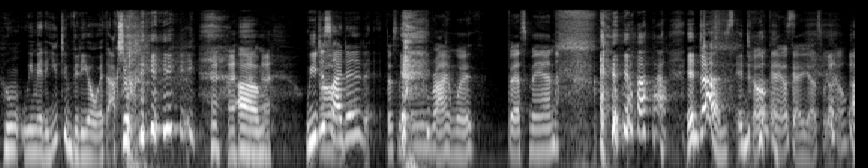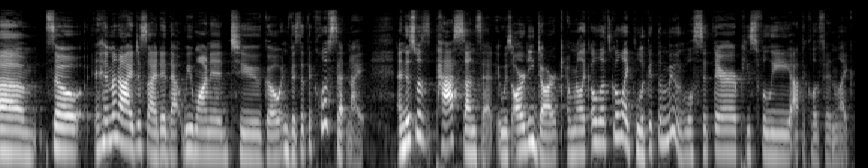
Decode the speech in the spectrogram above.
who we made a YouTube video with actually, um, we decided Does his name rhyme with best man? it does. It does. Okay, okay, yes, we know. Um, so him and I decided that we wanted to go and visit the cliffs at night. And this was past sunset. It was already dark, and we're like, oh, let's go like look at the moon. We'll sit there peacefully at the cliff and like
